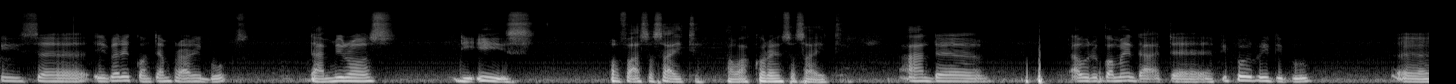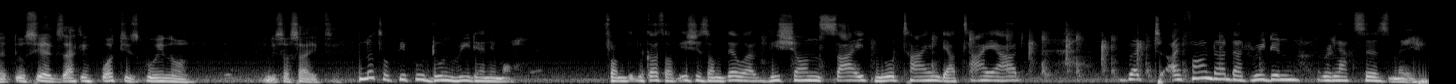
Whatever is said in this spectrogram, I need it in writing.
is uh, a very contemporary book that mirrors the ease of our society, our current society. And uh, I would recommend that uh, people read the book uh, to see exactly what is going on in the society. A lot of people don't read anymore from the, because of issues on were vision, sight, no time, they're tired. But I found out that reading relaxes me.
